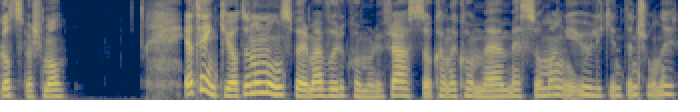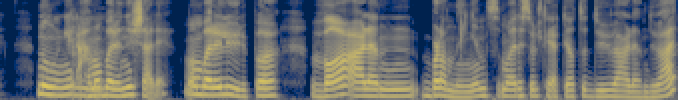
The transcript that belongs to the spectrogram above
Godt spørsmål. Jeg tenker jo at når noen spør meg hvor kommer du fra, så kan det komme med så mange ulike intensjoner. Noen ganger er man mm. bare nysgjerrig. Man bare lurer på hva er den blandingen som har resultert i at du er den du er.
